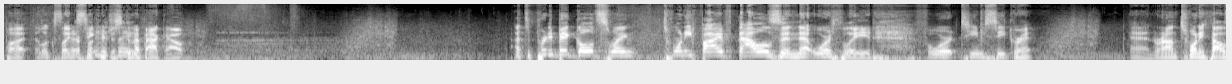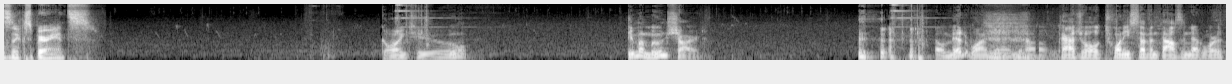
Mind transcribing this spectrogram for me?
but it looks like They're Secret just going to back out. That's a pretty big gold swing. 25,000 net worth lead for Team Secret. And around 20,000 experience. Going to Shuma Moonshard. oh, MidOne, yeah, you know, casual 27,000 net worth.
